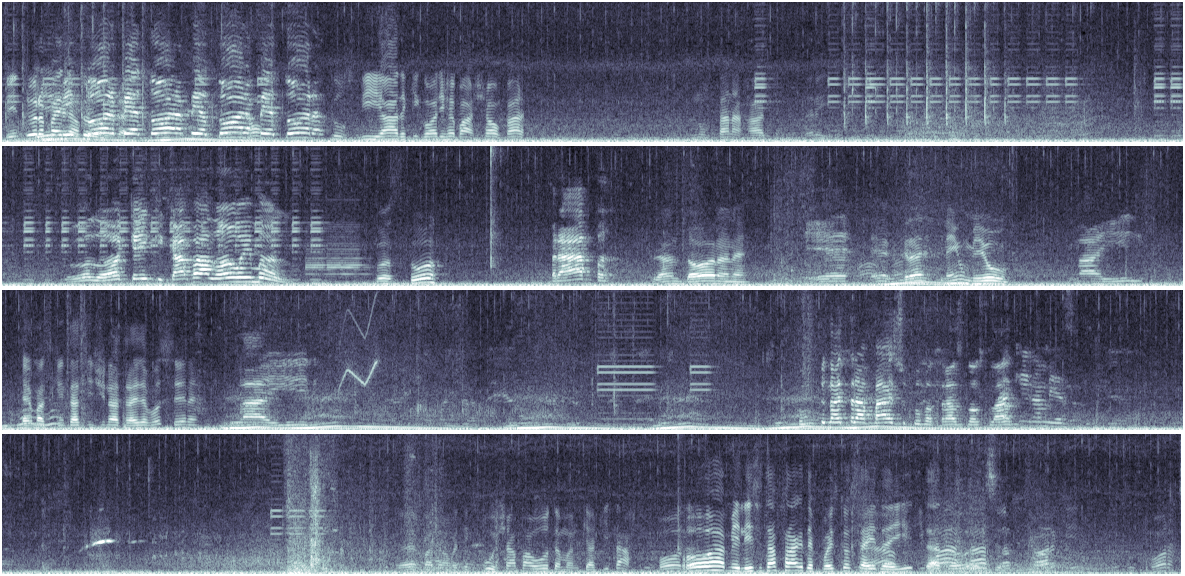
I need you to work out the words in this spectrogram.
Pintura, paizão. Pintora, pintora, pintora, pintora. Que os viados que gostam de rebaixar o cara. Não tá na rádio. Pera aí. Ô, louco, hein? Que cavalão, hein, mano? Gostou? Braba. Grandona, né? É, É grande que nem o meu. lá ele, É, mas quem tá sentindo atrás é você, né? lá ele. Como que nós trabalhamos esse povo atrás do nosso lado? Aqui na mesa. É, padrão, vai ter que puxar pra outra, mano, que aqui tá foda. Porra, a milícia tá fraca. Depois que eu saí daí, que tá doido. tá. Bora.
